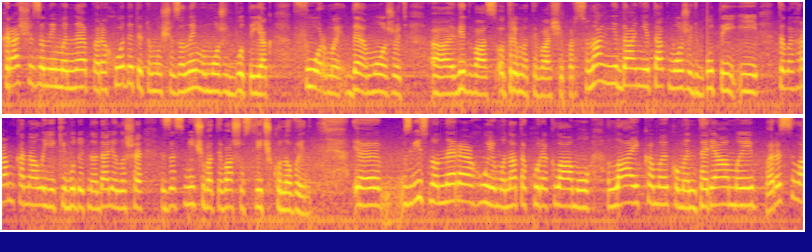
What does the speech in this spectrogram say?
Краще за ними не переходити, тому що за ними можуть бути як форми, де можуть е, від вас отримати ваші персональні дані. Так можуть бути і телеграм-канали, які будуть надалі лише засмічувати вашу стрічку новин. Е, звісно, не реагуємо на таку рекламу лайками, коментарями, пересиланнями.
